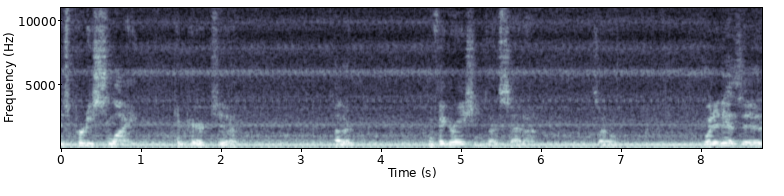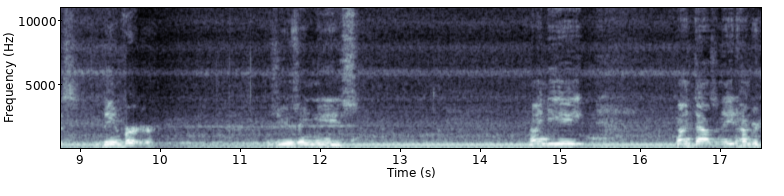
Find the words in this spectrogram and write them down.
is pretty slight compared to other configurations I've set up. So what it is is the inverter is using these 98 9800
